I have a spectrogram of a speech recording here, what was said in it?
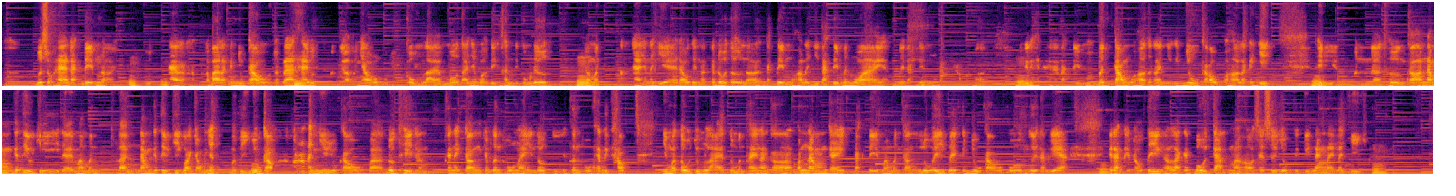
bước số 2 đặc điểm rồi ừ. bước số ba là cái nhu cầu thật ra ừ. hai bước gộp với nhau cùng lại mô tả nhân vật điển hình thì cũng được ừ. nhưng mà tách ra cho nó dễ đầu tiên là cái đối tượng đó đặc điểm của họ là gì đặc điểm bên ngoài về đặc điểm ừ. cái thứ hai là đặc điểm bên trong của họ tức là những cái nhu cầu của họ là cái gì ừ. thì mình à, thường có năm cái tiêu chí để mà mình tức là năm cái tiêu chí quan trọng nhất bởi vì ừ. nhu cầu có rất là nhiều nhu cầu và đôi khi là cái này cần trong tình huống này đôi khi cái tình huống khác thì không nhưng mà tụ chung lại tụi mình thấy là có có năm cái đặc điểm mà mình cần lưu ý về cái nhu cầu của người tham gia ừ. cái đặc điểm đầu tiên đó là cái bối cảnh mà họ sẽ sử dụng cái kỹ năng này là gì ừ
